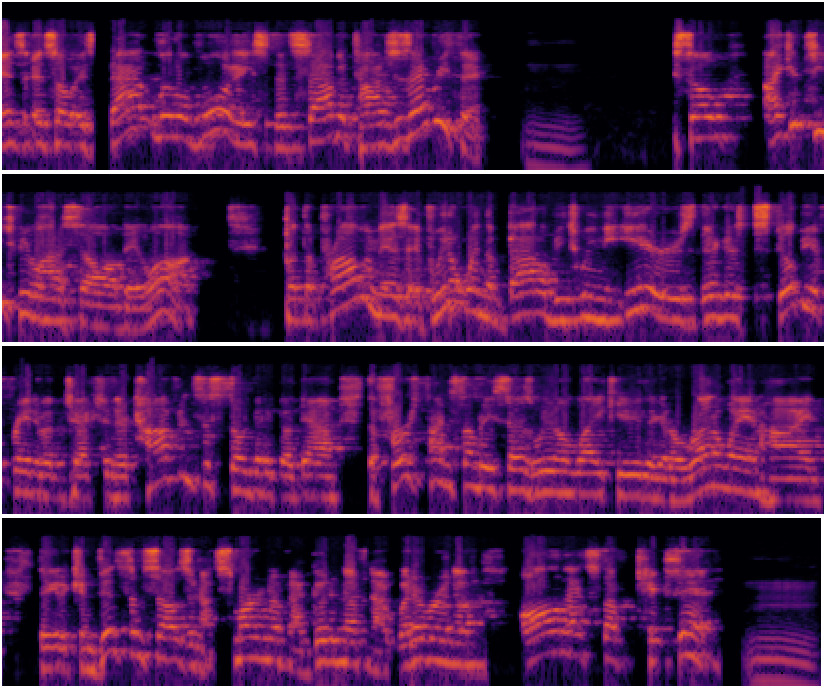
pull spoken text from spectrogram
And, and so it's that little voice that sabotages everything. Mm. So I can teach people how to sell all day long. But the problem is, if we don't win the battle between the ears, they're going to still be afraid of objection. Their confidence is still going to go down. The first time somebody says, We don't like you, they're going to run away and hide. They're going to convince themselves they're not smart enough, not good enough, not whatever enough. All that stuff kicks in. Mm.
